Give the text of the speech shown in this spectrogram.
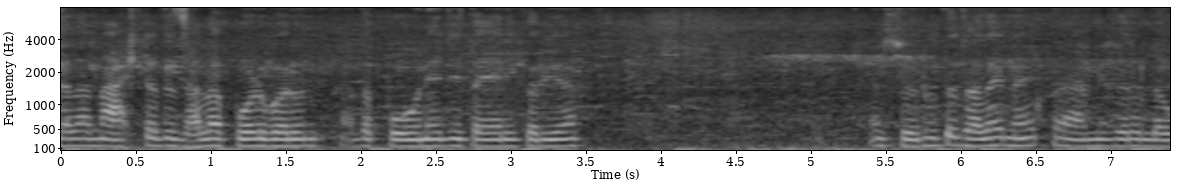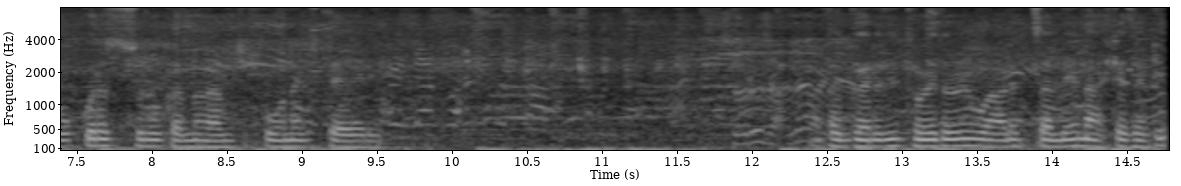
चला नाश्ता तर झाला पोट भरून. आता पोहण्याची तयारी करूया. सुरू तर झालाय नाही पण आम्ही जरा लवकरच सुरू करणार आमची पोहण्याची तयारी. झालं? आता गर्दी थोडी थोडी वाढत चालली आहे नाश्त्यासाठी.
